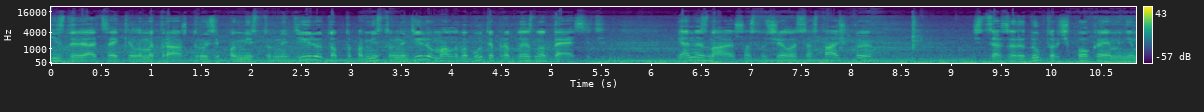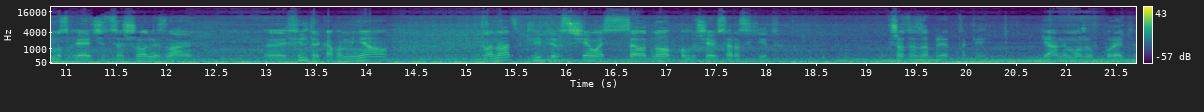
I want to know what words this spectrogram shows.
Їздив я цей кілометраж, друзі, по місту в неділю. Тобто по місту в неділю мало би бути приблизно 10. Я не знаю, що случилося з тачкою. Чи це вже редуктор чпокає мені мозги, чи це що, не знаю. Е, Фільтрика поміняв. 12 літрів з чимось все одно получився розхід. Що це за бред такий? Я не можу вкурити.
